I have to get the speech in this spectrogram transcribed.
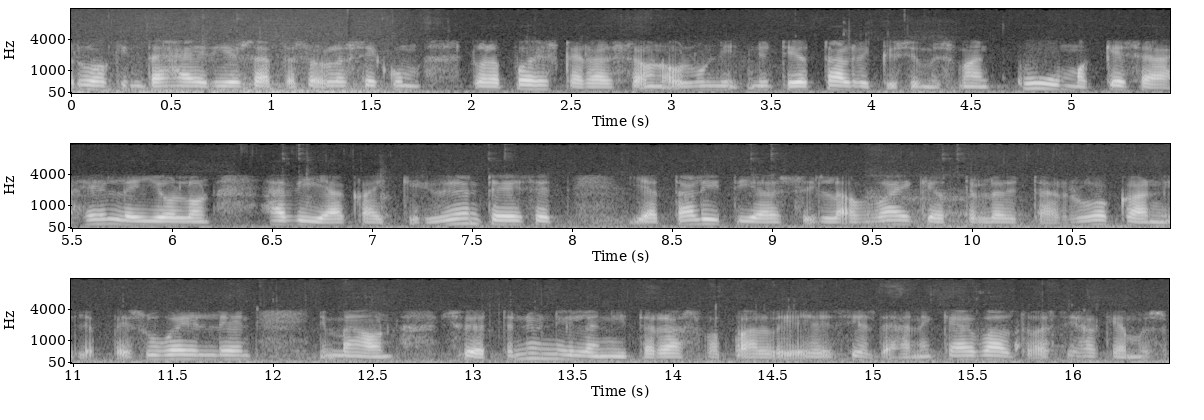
ruokintahäiriö saattaisi olla se, kun tuolla pohjois on ollut, niin nyt ei ole talvikysymys, vaan kuuma kesä helle, jolloin häviää kaikki hyönteiset ja talitiaisilla on vaikeutta löytää ruokaa niille pesuheilleen, niin mä oon syöttänyt niillä niitä rasvapalloja ja sieltähän ne käy valtavasti hakemassa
